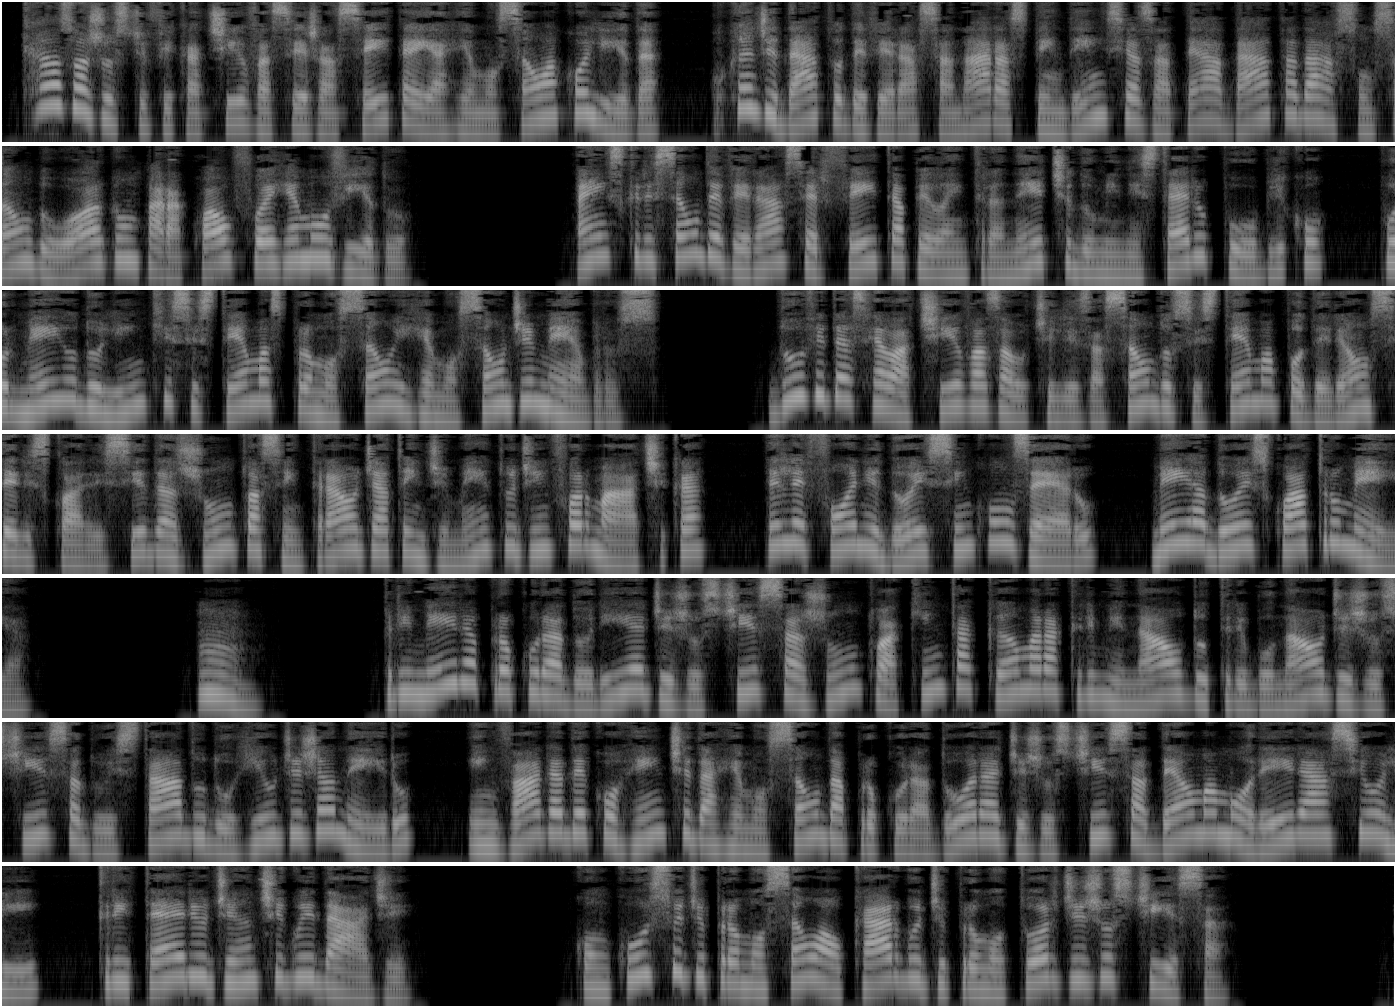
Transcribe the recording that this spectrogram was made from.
Caso a justificativa seja aceita e a remoção acolhida, o candidato deverá sanar as pendências até a data da assunção do órgão para qual foi removido. A inscrição deverá ser feita pela intranet do Ministério Público, por meio do link Sistemas Promoção e Remoção de Membros. Dúvidas relativas à utilização do sistema poderão ser esclarecidas junto à Central de Atendimento de Informática, telefone 2510 6246. 1. Primeira Procuradoria de Justiça junto à Quinta Câmara Criminal do Tribunal de Justiça do Estado do Rio de Janeiro, em vaga decorrente da remoção da Procuradora de Justiça Delma Moreira Acioli, critério de antiguidade. Concurso de promoção ao cargo de Promotor de Justiça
